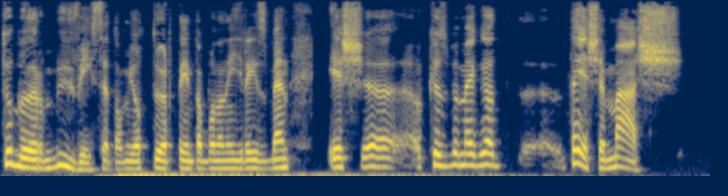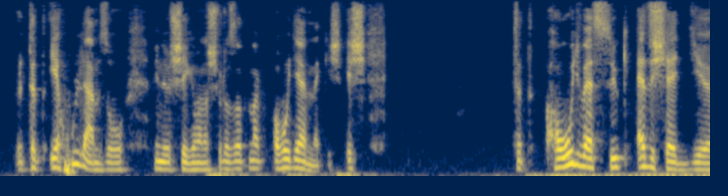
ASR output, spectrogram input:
tömör művészet, ami ott történt abban a négy részben, és közben meg teljesen más, tehát ilyen hullámzó minősége van a sorozatnak, ahogy ennek is. És tehát, ha úgy vesszük, ez is egy,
